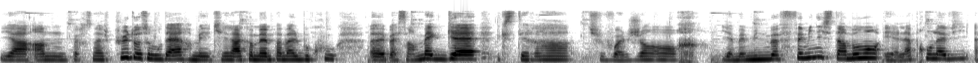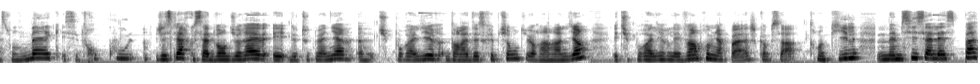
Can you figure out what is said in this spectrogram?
il y a un personnage plutôt secondaire, mais qui est là quand même pas mal beaucoup, euh, et bah c'est un mec gay, etc. Tu vois le genre. Il y a même une meuf féministe à un moment, et elle apprend la vie à son mec, et c'est trop cool. J'espère que ça te vend du rêve, et de toute manière, euh, tu pourras lire dans la description, tu auras un lien, et tu pourras lire les 20 premières pages, comme ça, tranquille, même si ça laisse pas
